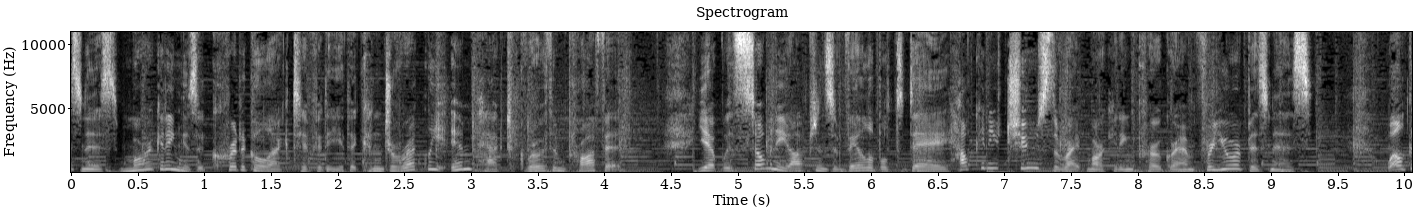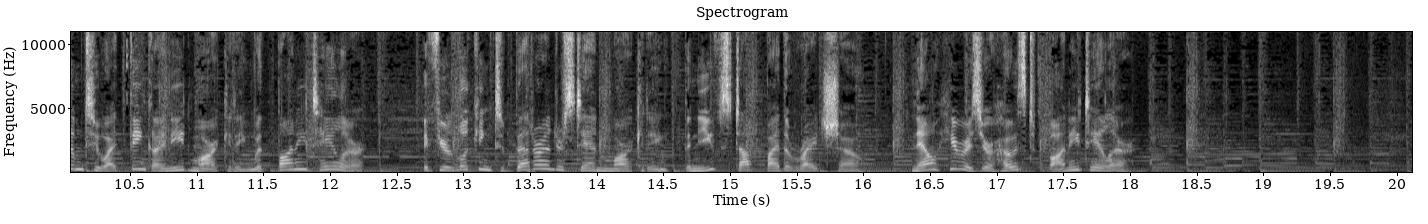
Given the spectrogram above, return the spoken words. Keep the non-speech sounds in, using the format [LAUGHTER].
business, marketing is a critical activity that can directly impact growth and profit. Yet, with so many options available today, how can you choose the right marketing program for your business? Welcome to I Think I Need Marketing with Bonnie Taylor. If you're looking to better understand marketing, then you've stopped by the right show. Now, here is your host, Bonnie Taylor.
